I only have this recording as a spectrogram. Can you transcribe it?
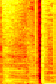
couple.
